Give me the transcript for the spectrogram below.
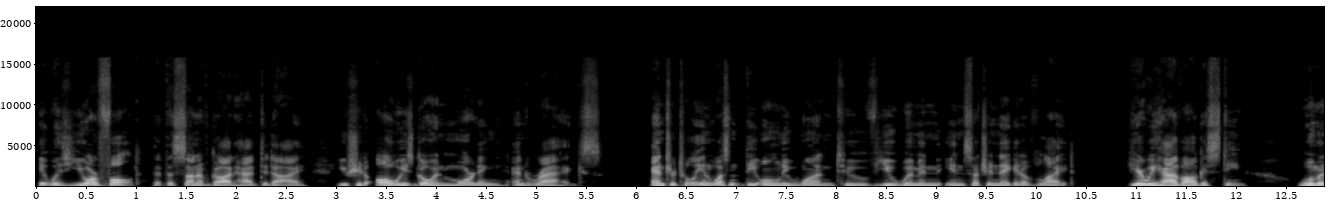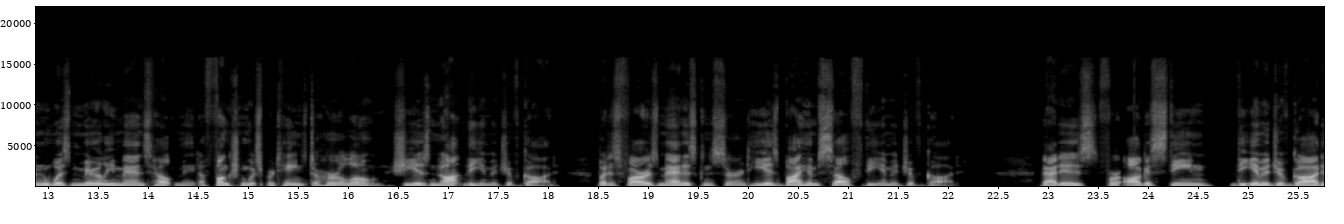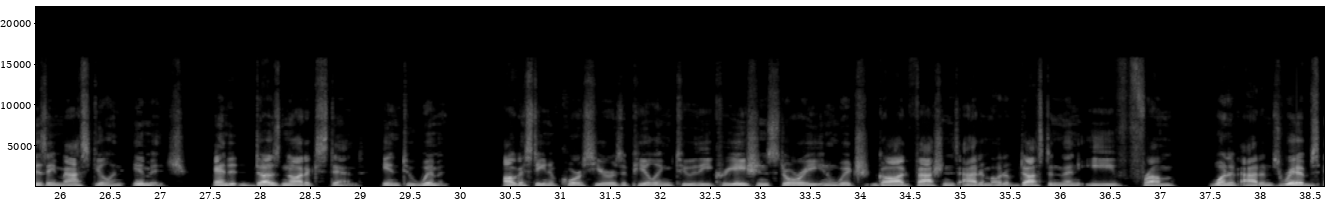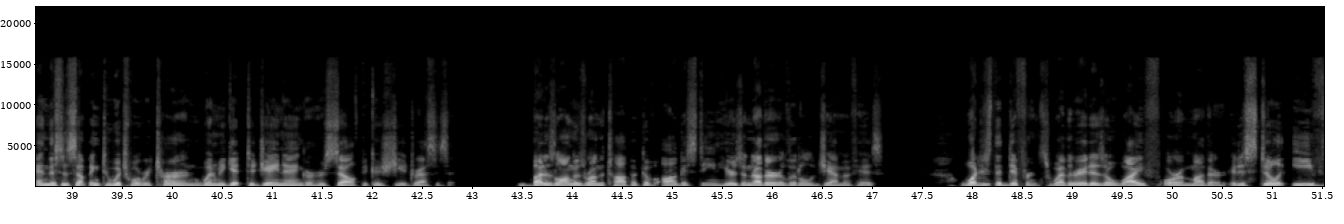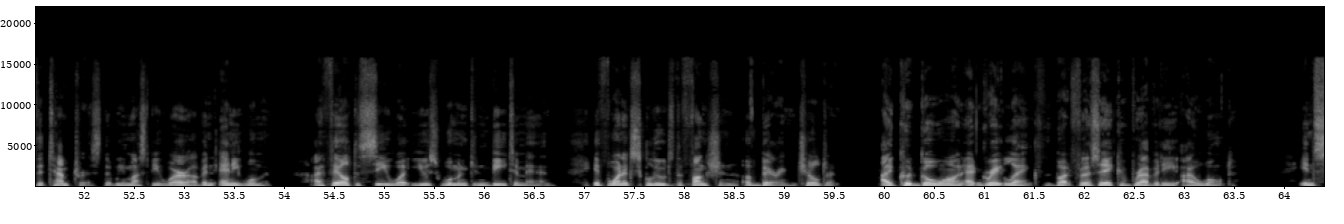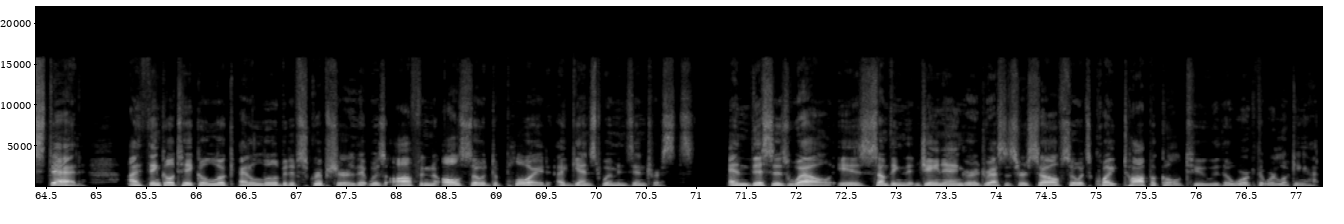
It was your fault that the Son of God had to die. You should always go in mourning and rags. And Tertullian wasn't the only one to view women in such a negative light. Here we have Augustine. Woman was merely man's helpmate, a function which pertains to her alone. She is not the image of God but as far as man is concerned, he is by himself the image of God. That is, for Augustine, the image of God is a masculine image, and it does not extend into women. Augustine, of course, here is appealing to the creation story in which God fashions Adam out of dust and then Eve from one of Adam's ribs, and this is something to which we'll return when we get to Jane Anger herself because she addresses it. But as long as we're on the topic of Augustine, here's another little gem of his. What is the difference whether it is a wife or a mother? It is still Eve the temptress that we must beware of in any woman. I fail to see what use woman can be to man if one excludes the function of bearing children. I could go on at great length, but for the sake of brevity, I won't. Instead, I think I'll take a look at a little bit of scripture that was often also deployed against women's interests. And this as well is something that Jane Anger addresses herself, so it's quite topical to the work that we're looking at.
